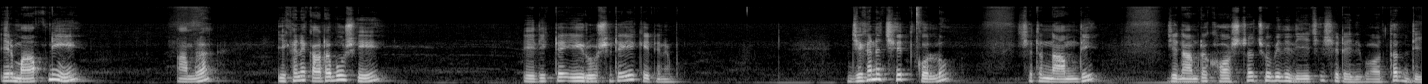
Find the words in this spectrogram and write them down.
এর মাপ নিয়ে আমরা এখানে কাটা বসিয়ে এই দিকটা এই রশ্মিটাকে কেটে নেব। যেখানে ছেদ করল সেটা নাম দিই যে নামটা খসড়া ছবিতে দিয়েছি সেটাই দেবো, অর্থাৎ ডি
